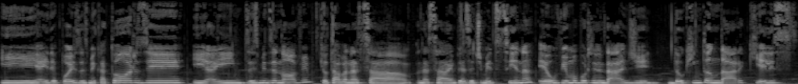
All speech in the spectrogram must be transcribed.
E aí depois, 2014, e aí em 2019, que eu tava nessa, nessa empresa de medicina, eu vi uma oportunidade do quinto andar que eles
